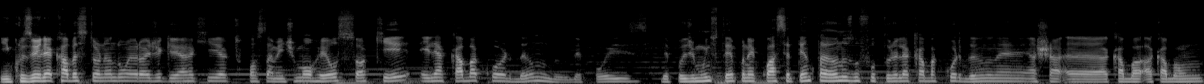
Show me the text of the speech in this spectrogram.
E, inclusive, ele acaba se tornando um herói de guerra que supostamente morreu, só que ele acaba acordando depois, depois de muito tempo, né? Quase 70 anos no futuro, ele acaba acordando, né? Achar, uh, acaba, acabam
